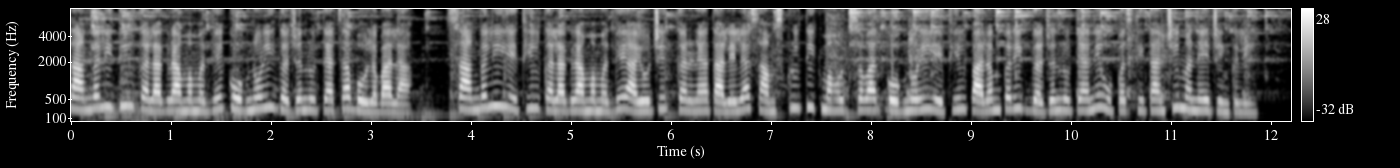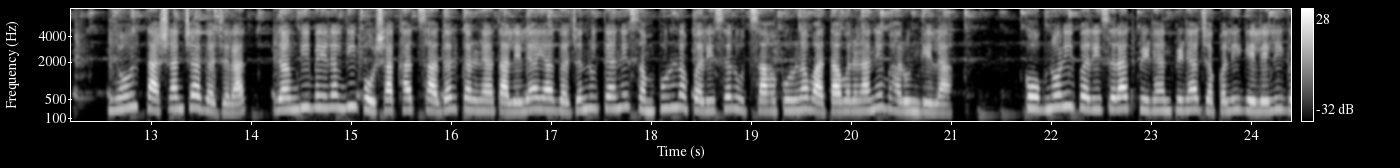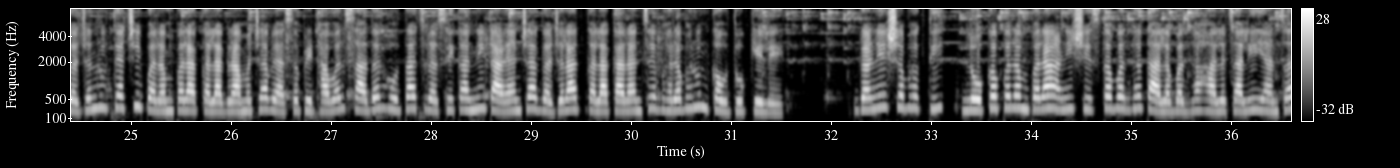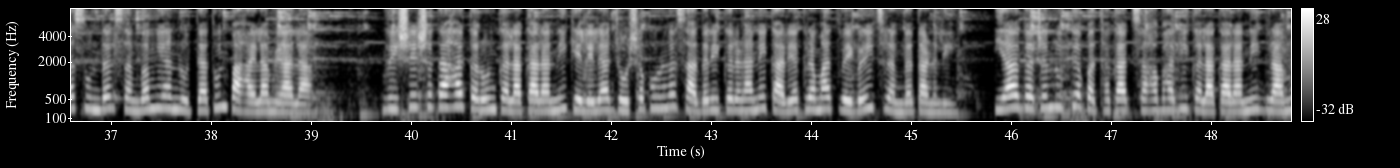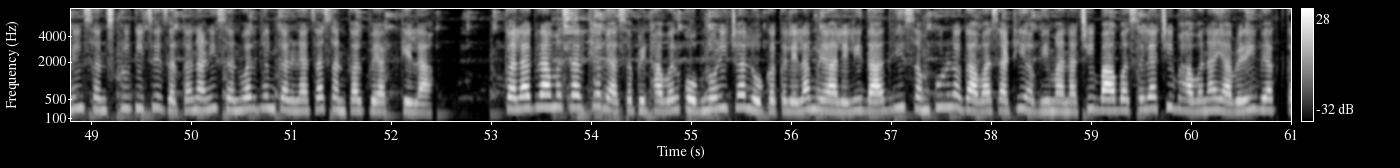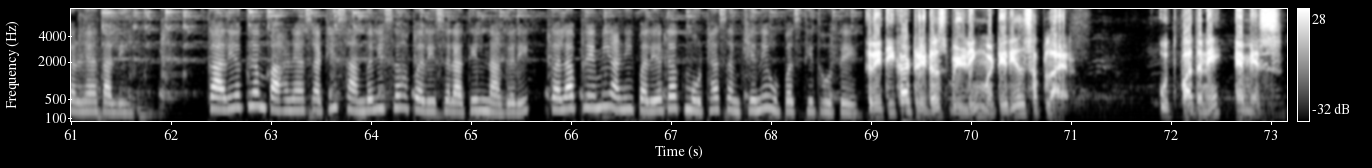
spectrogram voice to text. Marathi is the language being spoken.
सांगलीतील कलाग्राममध्ये कोगनोळी गजनृत्याचा बोलबाला. सांगली येथील कलाग्राममध्ये आयोजित करण्यात आलेल्या सांस्कृतिक महोत्सवात कोगनोळी येथील पारंपरिक गजनृत्याने उपस्थितांची मने जिंकली. ढोल ताशांच्या गजरात रंगीबेरंगी पोशाखात सादर करण्यात आलेल्या या गजनृत्याने संपूर्ण परिसर उत्साहपूर्ण वातावरणाने भारून गेला. कोगनोळी परिसरात पिढ्यानपिढ्या जपली गेलेली गजनृत्याची परंपरा कलाग्रामच्या व्यासपीठावर सादर होताच रसिकांनी टाळ्यांच्या गजरात कलाकारांचे भरभरून कौतुक केले. गणेशभक्ती लोकपरंपरा आणि शिस्तबद्ध तालबद्ध हालचाली यांचा सुंदर संगम या नृत्यातून पाहायला मिळाला. विशेषतः तरुण कलाकारांनी केलेल्या जोशपूर्ण सादरीकरणाने कार्यक्रमात वेगळीच रंगत आणली. या गजनृत्य पथकात सहभागी कलाकारांनी ग्रामीण संस्कृतीचे जतन आणि संवर्धन करण्याचा संकल्प व्यक्त केला. कलाग्रामसारख्या व्यासपीठावर कोगनोळीच्या लोककलेला मिळालेली दाद ही संपूर्ण गावासाठी अभिमानाची बाब असल्याची भावना यावेळी व्यक्त करण्यात आली. कार्यक्रम पाहण्यासाठी सांगलीसह परिसरातील नागरिक कलाप्रेमी आणि पर्यटक मोठ्या संख्येने उपस्थित होते. Ritika traders building material supplier. उत्पादने M S.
